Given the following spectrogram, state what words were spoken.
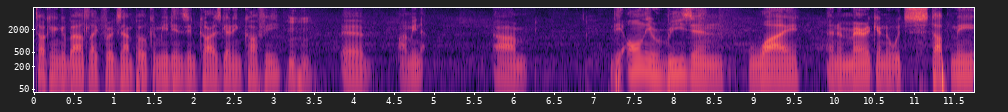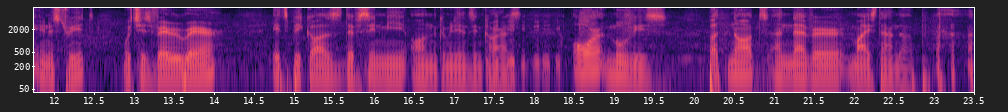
talking about like, for example, comedians in cars getting coffee. hmm uh, I mean, um, the only reason why an American would stop me in the street, which is very rare, it's because they've seen me on comedians in cars or movies, but not and never my stand-up.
